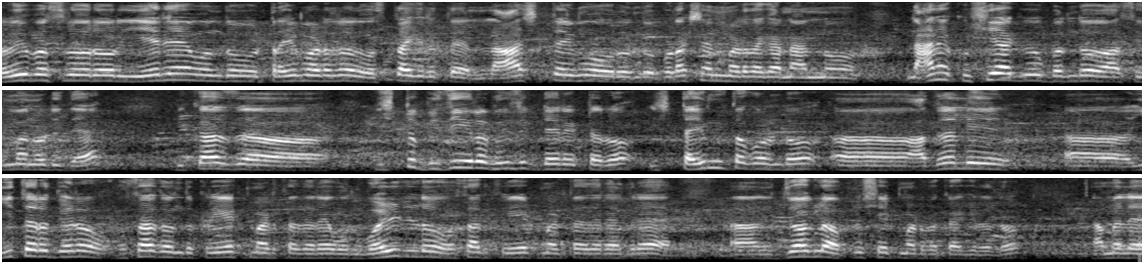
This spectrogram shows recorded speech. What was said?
ರವಿ ಬಸ್ರೂರವ್ರು ಏನೇ ಒಂದು ಟ್ರೈ ಮಾಡಿದ್ರು ಅದು ಹೊಸ್ದಾಗಿರುತ್ತೆ. ಲಾಸ್ಟ್ ಟೈಮು ಅವರೊಂದು ಪ್ರೊಡಕ್ಷನ್ ಮಾಡಿದಾಗ ನಾನು, ನಾನೇ ಖುಷಿಯಾಗಿ ಬಂದು ಆ ಸಿನಿಮಾ ನೋಡಿದ್ದೆ. ಬಿಕಾಸ್ ಇಷ್ಟು ಬ್ಯುಸಿ ಇರೋ ಮ್ಯೂಸಿಕ್ ಡೈರೆಕ್ಟರು ಇಷ್ಟು ಟೈಮ್ ತೊಗೊಂಡು ಅದರಲ್ಲಿ ಈ ಥರದ್ದೇನೋ ಹೊಸದೊಂದು ಕ್ರಿಯೇಟ್ ಮಾಡ್ತಾ ಇದ್ದಾರೆ ಒಂದು ವರ್ಲ್ಡ್ ಹೊಸದು ಕ್ರಿಯೇಟ್ ಮಾಡ್ತಾ ಇದ್ದಾರೆ ಅಂದರೆ ನಿಜವಾಗ್ಲೂ ಅಪ್ರಿಷಿಯೇಟ್ ಮಾಡಬೇಕಾಗಿರೋದು. ಆಮೇಲೆ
